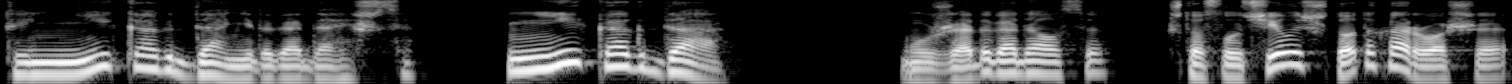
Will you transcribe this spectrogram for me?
Ты никогда не догадаешься. Никогда. Уже догадался, что случилось что-то хорошее.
